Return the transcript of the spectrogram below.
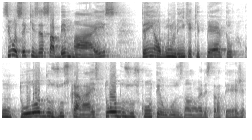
Se você quiser saber mais, tem algum link aqui perto com todos os canais, todos os conteúdos da Nova Era Estratégia.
